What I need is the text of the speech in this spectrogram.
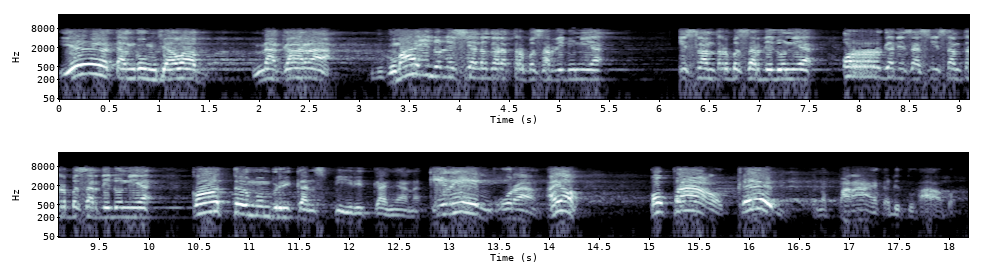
Ya tanggung jawab negara. Guma Indonesia negara terbesar di dunia? Islam terbesar di dunia? Organisasi Islam terbesar di dunia? Kota memberikan spirit kanyana. Kirim kurang ayo kopral kirim. Karena parah kadi tuh habak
